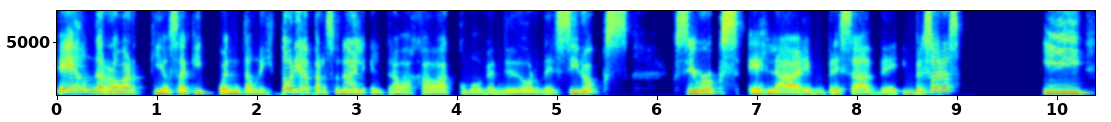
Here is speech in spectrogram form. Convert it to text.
Y ahí es donde Robert Kiyosaki cuenta una historia personal. Él trabajaba como vendedor de Xerox. Xerox es la empresa de impresoras. Y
